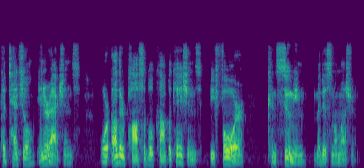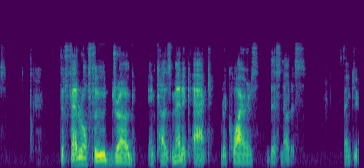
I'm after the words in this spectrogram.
potential interactions or other possible complications before consuming medicinal mushrooms. The Federal Food, Drug, and Cosmetic Act requires this notice. Thank you.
